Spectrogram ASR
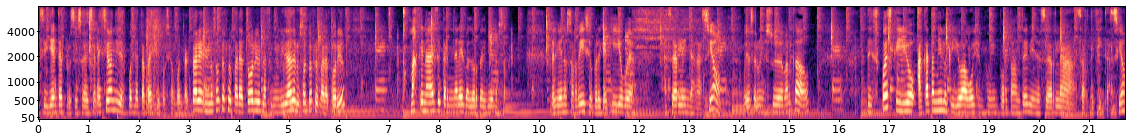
siguiente el proceso de selección y después la etapa de ejecución contractual. En los actos preparatorios, la finalidad de los actos preparatorios, más que nada es determinar el valor del bien o del bien o servicio, porque aquí yo voy a hacer la indagación, voy a hacer un estudio de mercado. Después que yo, acá también lo que yo hago es muy importante, viene a ser la certificación,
